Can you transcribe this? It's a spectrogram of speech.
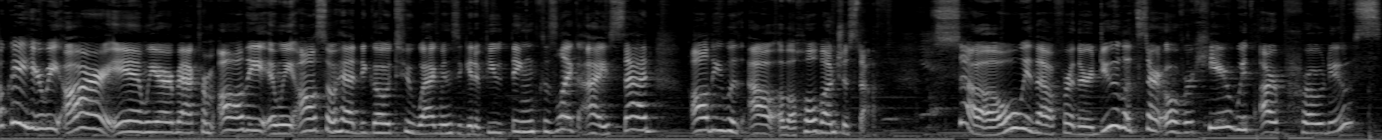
Okay, here we are, and we are back from Aldi, and we also had to go to Wegmans to get a few things, because like I said, Aldi was out of a whole bunch of stuff. So without further ado, let's start over here with our produce.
